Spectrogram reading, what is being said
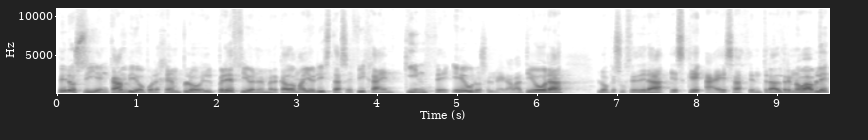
Pero si en cambio, por ejemplo, el precio en el mercado mayorista se fija en 15 euros el megavatio hora, lo que sucederá es que a esa central renovable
